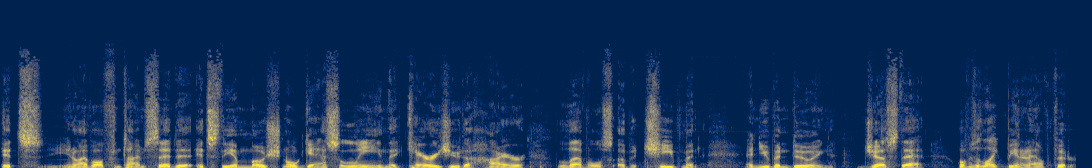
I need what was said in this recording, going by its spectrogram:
it's, you know, I've oftentimes said it's the emotional gasoline that carries you to higher levels of achievement. And you've been doing just that. What was it like being an outfitter?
